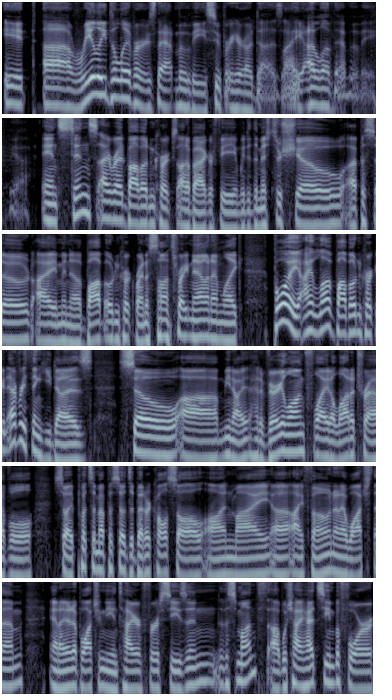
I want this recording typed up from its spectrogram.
it uh, really delivers that movie. Superhero does. I I love that movie. Yeah. And since I read Bob Odenkirk's autobiography and we did the Mr. Show episode, I'm in a Bob Odenkirk renaissance right now, and I'm like, boy, I love Bob Odenkirk and everything he does. So, um, you know, I had a very long flight, a lot of travel. So I put some episodes of Better Call Saul on my uh, iPhone and I watched them. And I ended up watching the entire first season this month, uh, which I had seen before,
